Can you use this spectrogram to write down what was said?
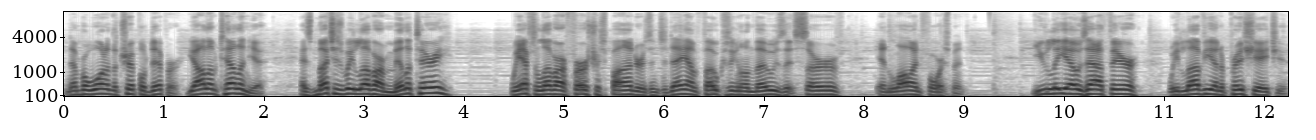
number one on the Triple Dipper. Y'all, I'm telling you, as much as we love our military, we have to love our first responders. And today I'm focusing on those that serve in law enforcement. You Leos out there, we love you and appreciate you.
